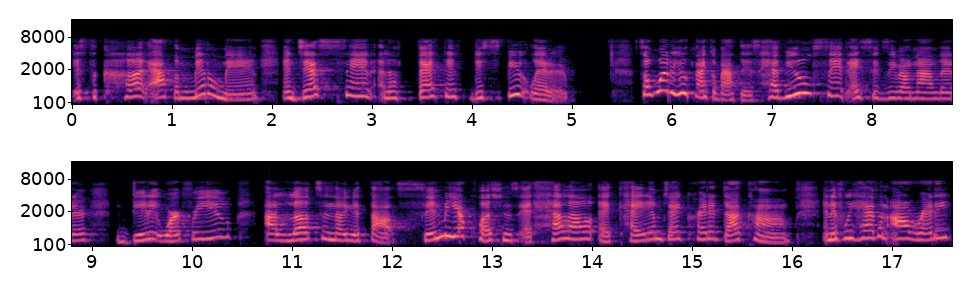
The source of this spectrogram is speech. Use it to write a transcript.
is to cut out the middleman and just send an effective dispute letter. So, what do you think about this? Have you sent a 609 letter? Did it work for you? I'd love to know your thoughts. Send me your questions at hello at kmjcredit.com. And if we haven't already,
